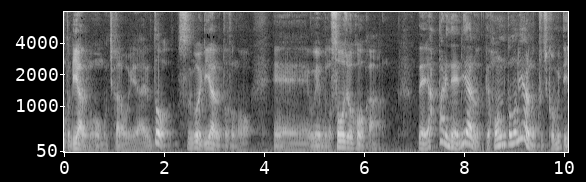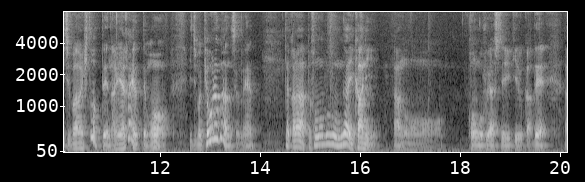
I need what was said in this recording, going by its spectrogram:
っとリアルの方も力を入れられるとすごいリアルとその、えー、ウェブの相乗効果。でやっぱりねリアルって本当のリアルの口コミって一番人ってなんやかん言っても一番強力なんですよね。だからやっぱその部分がいかにあの今後増やしていけるかであ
